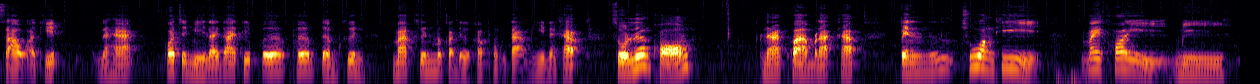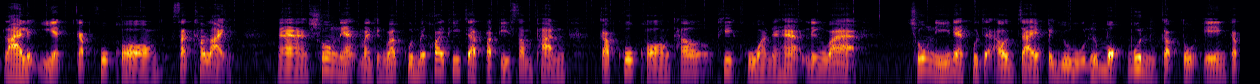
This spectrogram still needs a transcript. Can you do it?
เสาร์อาทิตย์นะฮะก็จะมีรายได้ที่เพิ่มเติมขึ้นมากขึ้นเมื่อกว่าเดิมครับผมตามนี้นะครับ ส่วนเรื่องของนะความรักครับ เป็นช่วงที่ไม่ค่อยมีรายละเอียดกับคู่ครองสักเท่าไหร่นะช่วงนี้หมายถึงว่าคุณไม่ค่อยที่จะปฏิสัมพันธ์กับคู่ครองเท่าที่ควรนะฮะหรือว่า ช่วงนี้เนี่ยคุณจะเอาใจไปอยู่หรือหมกมุ่นกับตัวเองกับ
